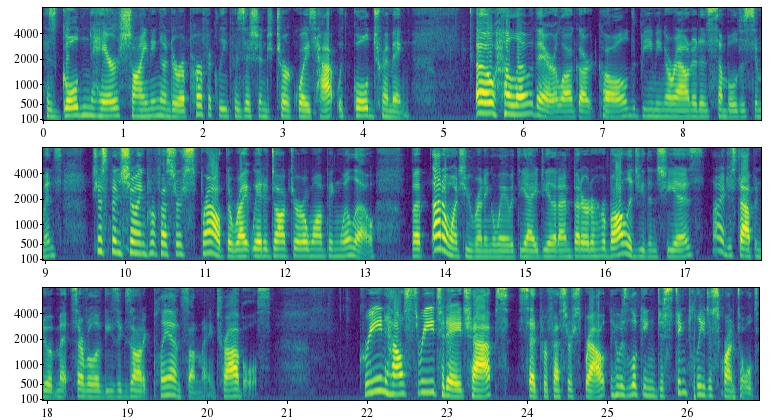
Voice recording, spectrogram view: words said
his golden hair shining under a perfectly positioned turquoise hat with gold trimming. Oh, hello there, Lockhart called, beaming around at his assembled assistants. Just been showing Professor Sprout the right way to doctor a Whomping Willow. But I don't want you running away with the idea that I'm better at herbology than she is. I just happen to have met several of these exotic plants on my travels. Greenhouse 3 today, chaps, said Professor Sprout, who was looking distinctly disgruntled,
